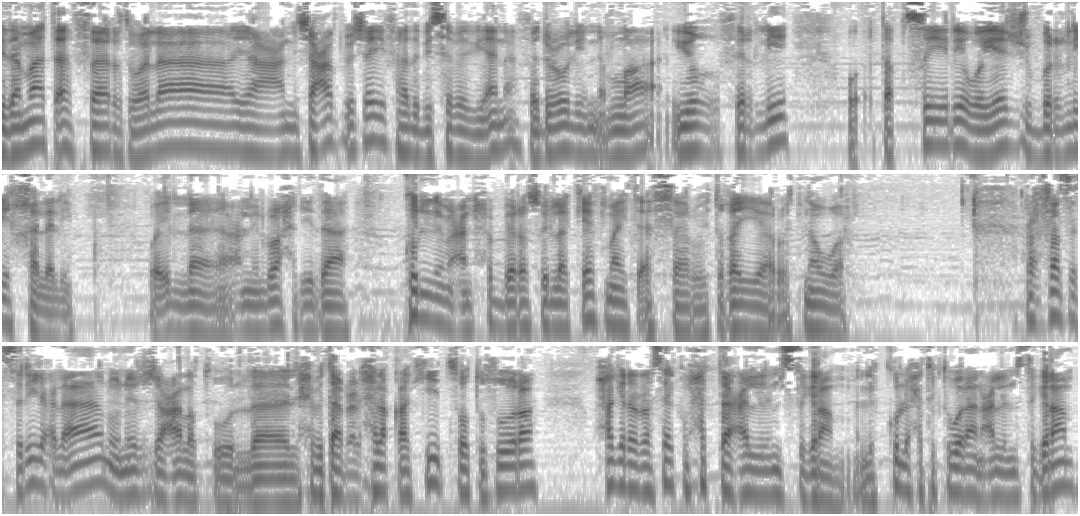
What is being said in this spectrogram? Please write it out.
إذا ما تأثرت ولا يعني شعرت بشيء فهذا بسببي أنا. فادعوا لي إن الله يغفر لي تقصيري ويجبر لي خللي. وإلا يعني الواحد إذا كلم عن حب رسول الله كيف ما يتأثر ويتغير ويتنور. راح فاصل سريع الآن ونرجع على طول. اللي يحب يتابع الحلقة أكيد صوت وصورة وحقرأ رسائلكم حتى على الإنستغرام. اللي كله حتكتبوا الآن على الإنستغرام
